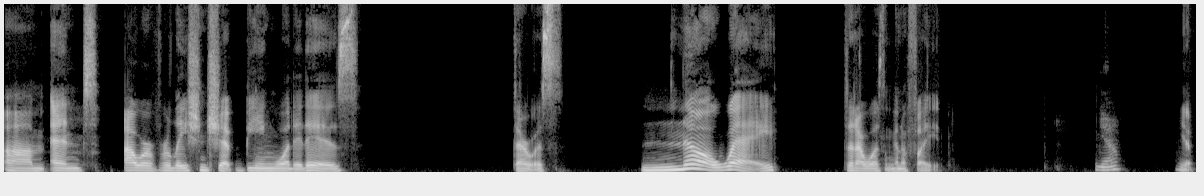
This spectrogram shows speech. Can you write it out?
Um, and our relationship being what it is, there was no way that I wasn't going to fight. yeah Yep.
